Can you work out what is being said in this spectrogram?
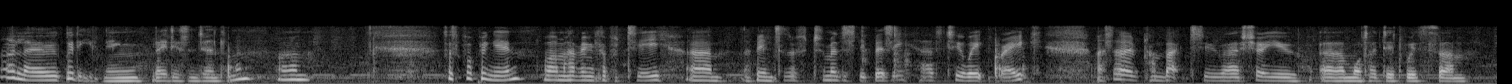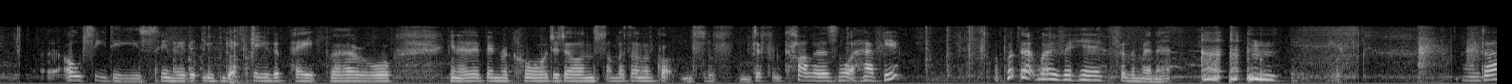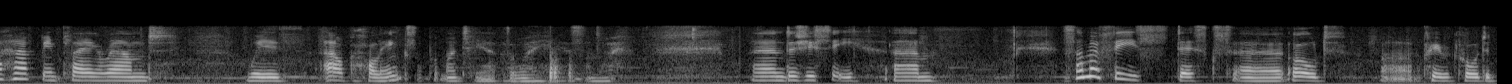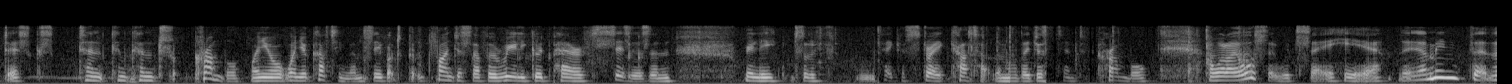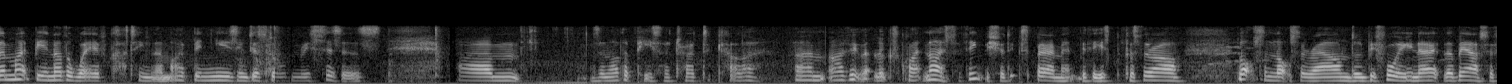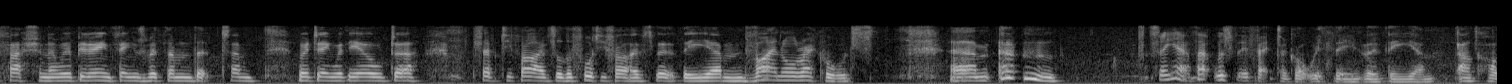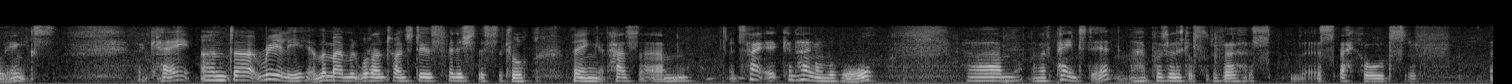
Hello, good evening, ladies and gentlemen. Um, just popping in while I'm having a cup of tea. Um, I've been sort of tremendously busy, had a two week break. I said I'd come back to uh, show you um, what I did with um, old CDs, you know, that you can get through the paper or, you know, they've been recorded on. Some of them have got sort of different colours and what have you. I'll put that over here for the minute. and I have been playing around with alcohol inks. I'll put my tea out of the way here somewhere. And as you see, um, some of these discs, uh, old uh, pre-recorded discs, can, can, crumble when you're when you're cutting them. So you've got to find yourself a really good pair of scissors and really sort of take a straight cut at them or they just tend to crumble. And what I also would say here, I mean th there might be another way of cutting them. I've been using just ordinary scissors. Um, there's another piece I tried to colour um, I think that looks quite nice. I think we should experiment with these because there are lots and lots around and before you know it they'll be out of fashion and we'll be doing things with them that um, we're doing with the old uh, 75s or the 45s, the, the um, vinyl records. Um, so yeah, that was the effect I got with the, the, the um, alcohol inks. Okay, and uh, really, at the moment, what I'm trying to do is finish this little thing. It has, um, it can hang on the wall, um, and I've painted it. I put a little sort of a, a speckled sort of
